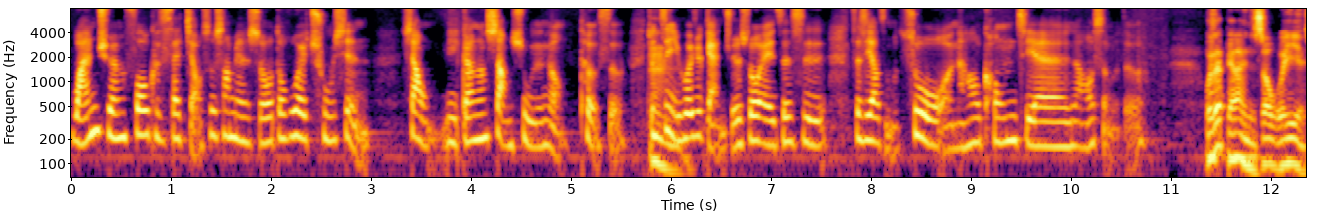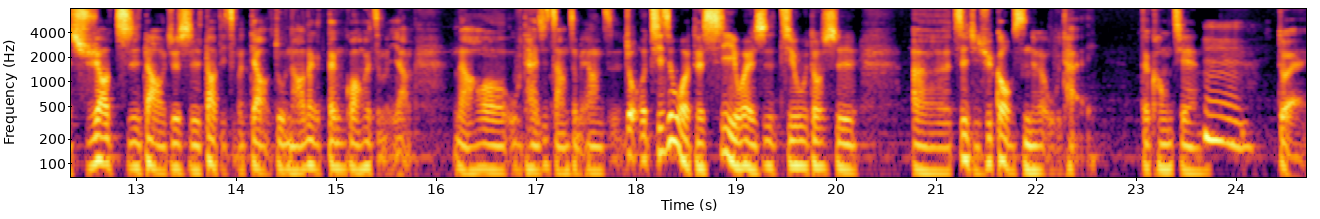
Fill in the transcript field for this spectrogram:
完全 focus 在角色上面的时候，都会出现像你刚刚上述的那种特色，就自己会去感觉说，哎，这是这是要怎么做，然后空间，然后什么的。我在表演的时候，我也需要知道，就是到底怎么调度，然后那个灯光会怎么样，然后舞台是长怎么样子。就我其实我的戏，我也是几乎都是呃自己去构思那个舞台的空间，嗯对，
